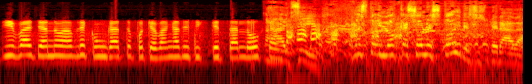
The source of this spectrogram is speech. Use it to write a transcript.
Diva, ya no hable con gato porque van a decir que está loca. Ay, sí. No estoy loca, solo estoy desesperada.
